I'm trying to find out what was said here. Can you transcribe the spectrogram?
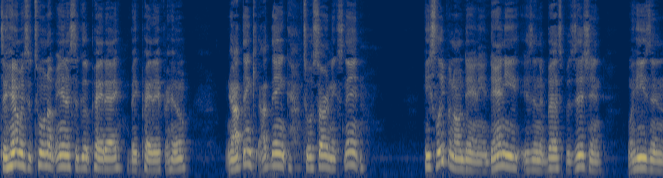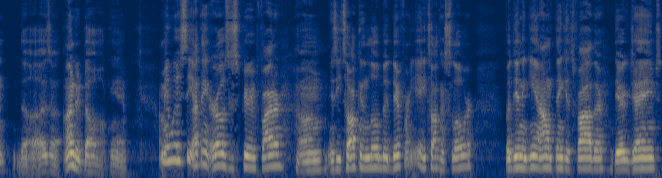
to him, it's a tune up and it's a good payday, big payday for him. And I think I think to a certain extent, he's sleeping on Danny, and Danny is in the best position when he's in the uh, as an underdog. And I mean, we'll see. I think Earl's a superior fighter. Um, is he talking a little bit different? Yeah, he's talking slower. But then again, I don't think his father, Derrick James,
